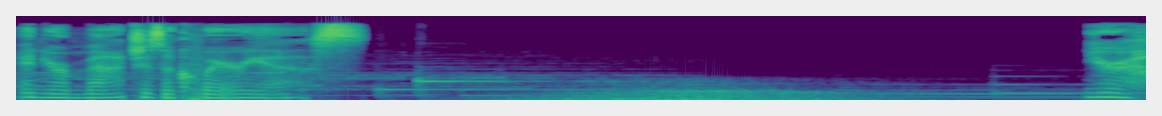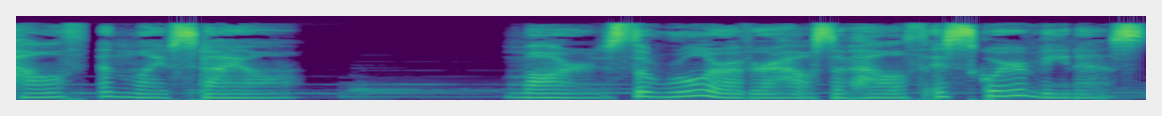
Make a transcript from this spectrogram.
and your match is Aquarius. Your health and lifestyle. Mars, the ruler of your house of health, is square Venus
